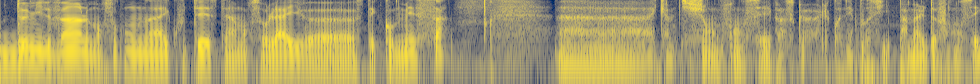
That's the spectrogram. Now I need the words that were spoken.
2020. Le morceau qu'on a écouté, c'était un morceau live, euh, c'était Comessa. Euh, avec un petit chant en français parce qu'elle connaît aussi pas mal de français.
